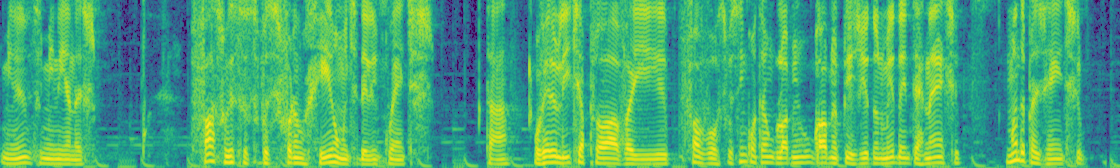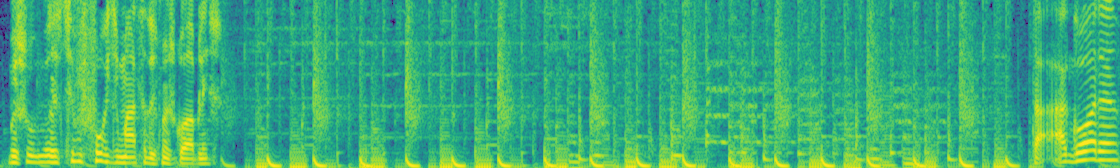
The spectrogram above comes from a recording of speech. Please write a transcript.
meninos e meninas, façam isso se vocês foram realmente delinquentes, tá? O velho Lich aprova e, por favor, se você encontrar um Goblin, um Goblin perdido no meio da internet, manda pra gente. Eu tive fuga de massa dos meus Goblins. Tá, agora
